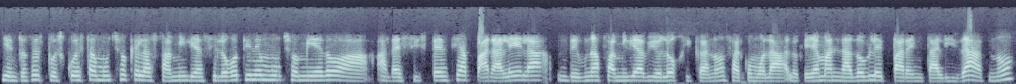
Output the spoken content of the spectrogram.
y entonces pues cuesta mucho que las familias y luego tienen mucho miedo a, a la existencia paralela de una familia biológica, ¿no? O sea, como la, lo que llaman la doble parentalidad, ¿no?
